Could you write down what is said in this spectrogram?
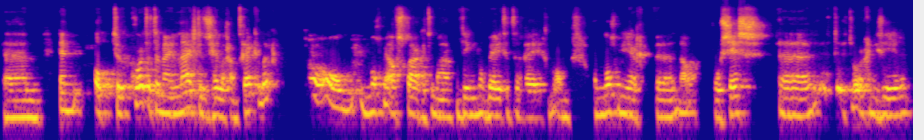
Um, en op de korte termijn lijkt het dus heel erg aantrekkelijk om nog meer afspraken te maken, om dingen nog beter te regelen, om, om nog meer uh, nou, proces uh, te, organiseren.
